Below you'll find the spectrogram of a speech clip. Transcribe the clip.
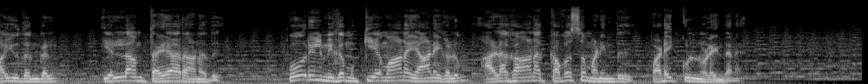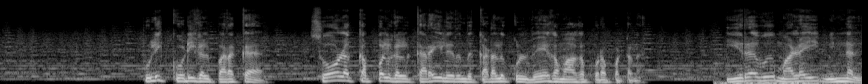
ஆயுதங்கள் எல்லாம் தயாரானது. போரில் மிக முக்கியமான யானைகளும் அழகான கவசம் அணிந்து படைக்குள் நுழைந்தன. புலிக்கொடிகள் பறக்க சோழ கப்பல்கள் கரையிலிருந்து கடலுக்குள் வேகமாக புறப்பட்டன. இரவு மழை மின்னல்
